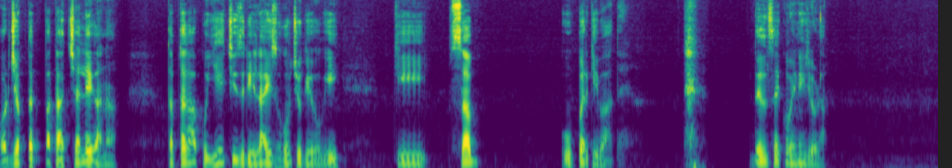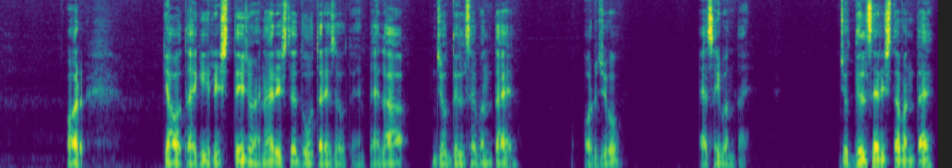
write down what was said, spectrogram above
और जब तक पता चलेगा ना, तब तक आपको ये चीज़ रियलाइज़ हो चुकी होगी कि सब ऊपर की बात है। दिल से कोई नहीं जोड़ा। और क्या होता है कि रिश्ते जो है ना, रिश्ते दो तरह से होते हैं। पहला जो दिल से बनता है और जो ऐसा ही बनता है। जो दिल से रिश्ता बनता है,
